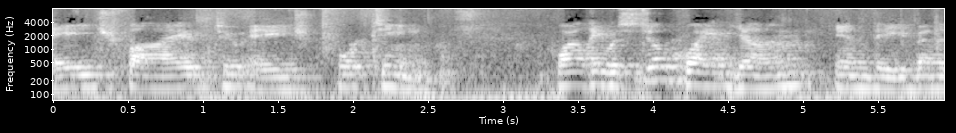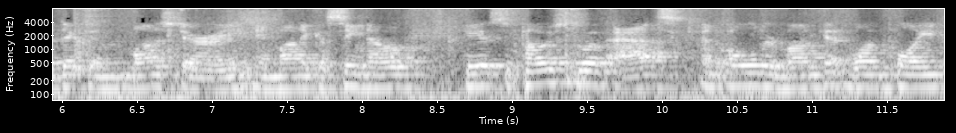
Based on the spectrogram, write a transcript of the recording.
age 5 to age 14. While he was still quite young in the Benedictine monastery in Monte Cassino, he is supposed to have asked an older monk at one point,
